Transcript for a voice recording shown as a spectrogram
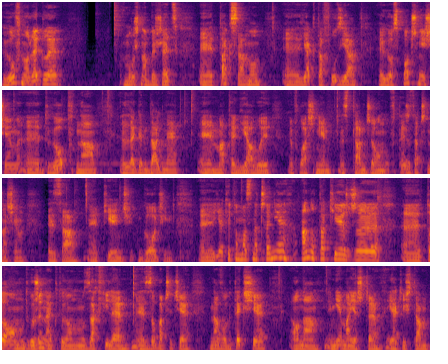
równolegle można by rzec e, tak samo jak ta fuzja rozpocznie się drop na legendarne materiały właśnie z dungeonów. Też zaczyna się za 5 godzin. Jakie to ma znaczenie? Ano takie, że tą drużynę, którą za chwilę e, zobaczycie na Vortexie, ona nie ma jeszcze jakichś tam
